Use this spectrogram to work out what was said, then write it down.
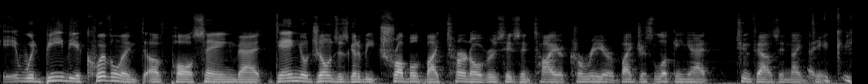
It would be the equivalent of Paul saying that Daniel Jones is going to be troubled by turnovers his entire career by just looking at 2019. You,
